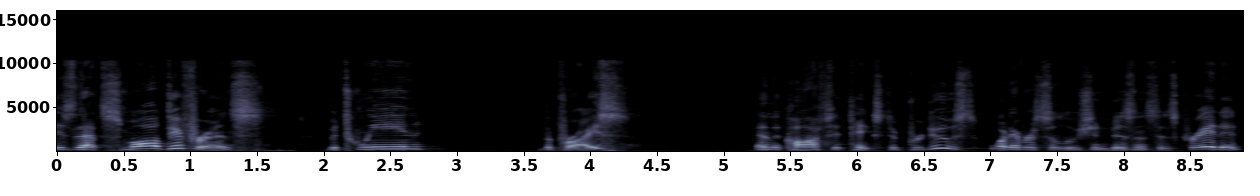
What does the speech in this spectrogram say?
is that small difference between the price and the costs it takes to produce whatever solution business has created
